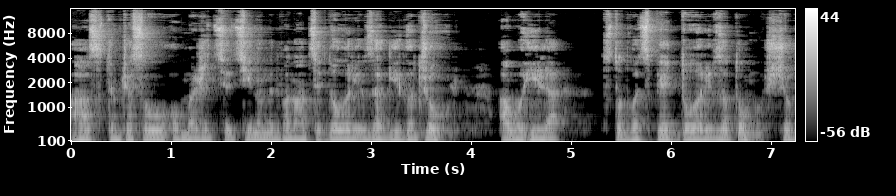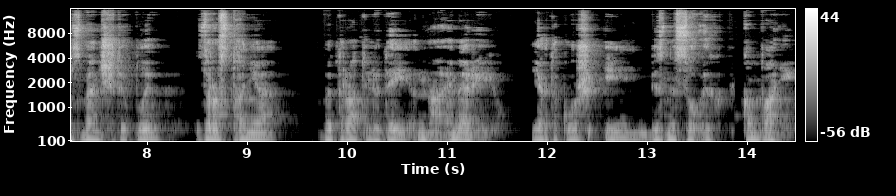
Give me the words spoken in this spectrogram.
газ тимчасово обмежиться цінами 12 доларів за гігаджоуль, а вугілля 125 доларів за тонну, щоб зменшити вплив зростання витрати людей на енергію, як також і бізнесових компаній.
